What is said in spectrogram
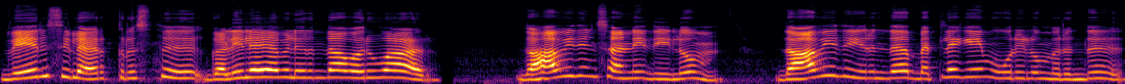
வேறு சிலர் கிறிஸ்து கலிலேயாவில் இருந்தா வருவார். தாவீதின் சந்நிதியிலும் தாவீது இருந்த பெத்லகேம் ஊரிலும் இருந்து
